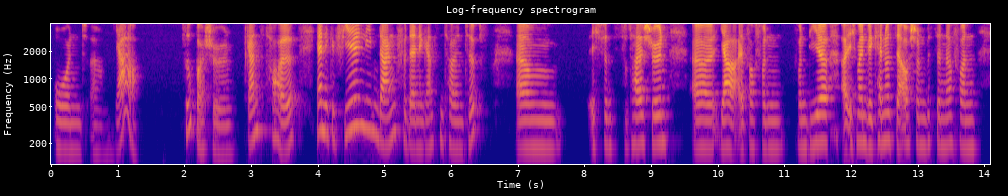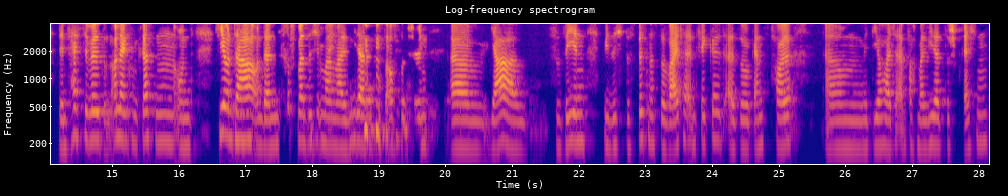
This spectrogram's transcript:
Und ähm, ja, super schön. Ganz toll. Jannike, vielen lieben Dank für deine ganzen tollen Tipps. Ähm, ich finde es total schön, äh, ja, einfach von, von dir. Äh, ich meine, wir kennen uns ja auch schon ein bisschen ne, von den Festivals und Online-Kongressen und hier und da mhm. und dann trifft man sich immer mal wieder. Das ist auch so schön, ähm, ja, zu sehen, wie sich das Business so weiterentwickelt. Also ganz toll, ähm, mit dir heute einfach mal wieder zu sprechen.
